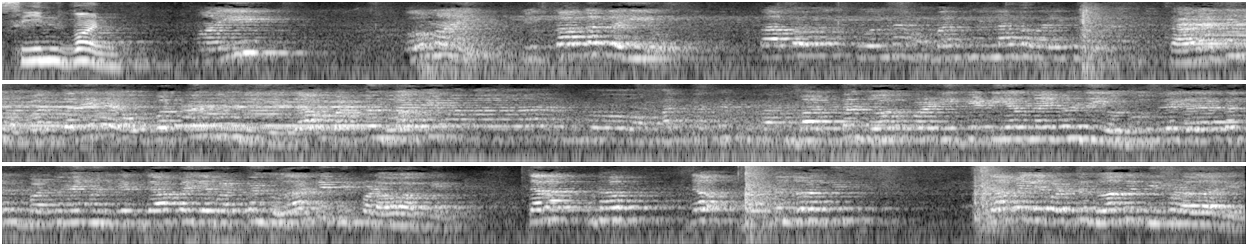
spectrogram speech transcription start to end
सीन वन माई ओ माई क्या कर रही हो? पापा को स्कूल में होमवर्क मिला तो वही कर सारा दिन होमवर्क करे और बर्तन धुल रही है जाओ बर्तन धो के वो होमवर्क करने के बाद। बर्तन धो पढ़ लिख के डीएम नहीं बन रही हो? दूसरे घर का जाओ पहले बर्तन धोला के फिर पढ़ाओ आगे। चला उठाओ जाओ बर्तन धो के जाओ पहले बर्तन धो के फिर पढ़ाओ आगे।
